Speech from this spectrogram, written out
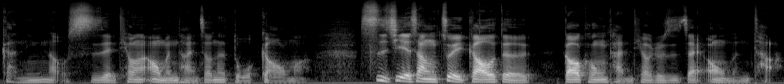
干宁老师诶，跳完澳门塔，你知道那多高吗？世界上最高的高空弹跳就是在澳门塔，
